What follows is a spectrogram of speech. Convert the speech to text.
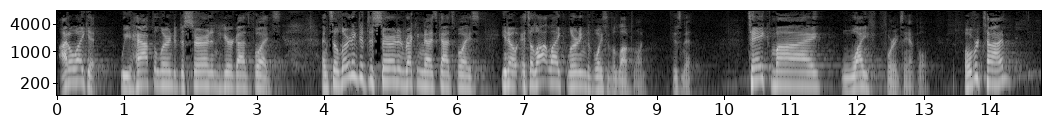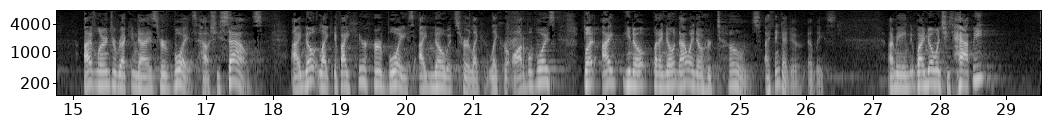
I don't like it. We have to learn to discern and hear God's voice. And so, learning to discern and recognize God's voice you know, it's a lot like learning the voice of a loved one, isn't it? Take my wife, for example. Over time, I've learned to recognize her voice, how she sounds. I know, like, if I hear her voice, I know it's her, like, like her audible voice. But I, you know, but I know, now I know her tones. I think I do, at least. I mean, I know when she's happy.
